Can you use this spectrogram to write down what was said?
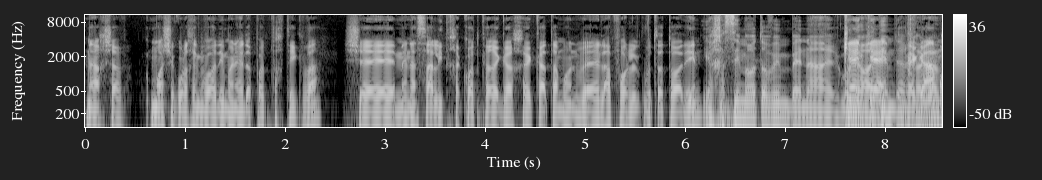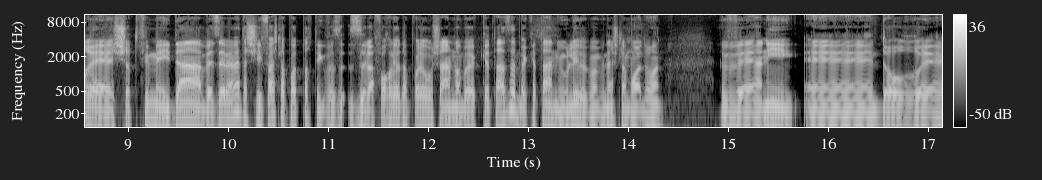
מעכשיו. כמו שכולכם כבר יודעים, אני אוהד הפועל פתח תקווה, שמנסה להתחקות כרגע אחרי קטמון ולהפוך לקבוצת אוהדים. יחסים מאוד טובים בין הארגוני כן, אוהדים, כן, דרך אגב. לגמרי, שותפים מידע, וזה באמת, השאיפה של הפועל פתח תקווה זה להפוך להיות הפועל ירושלים לא בקטע הזה, בקטע הניהולי ובמבנה של המועדון. ואני אה, דור אה,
